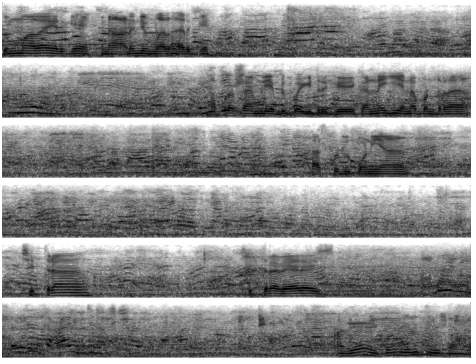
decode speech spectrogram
சும்மா தான் இருக்கேன். நானும் சும்மா தான் இருக்கேன். அப்புறம் ஃபேமிலி எப்படி போய்கிட்டு இருக்கு கண்ணகி என்ன பண்ற? ஹாஸ்பிட்டல் போனியா? சித்ரா? சித்ரா வேற அது கொஞ்சம் இழுத்து விட்டாங்க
